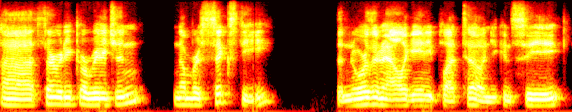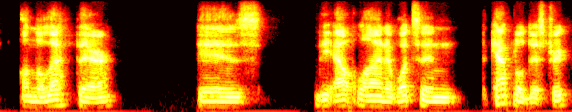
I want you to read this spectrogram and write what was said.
uh, third ecoregion, number 60, the Northern Allegheny Plateau. And you can see on the left there is the outline of what's in the Capital District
